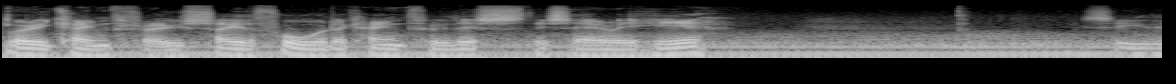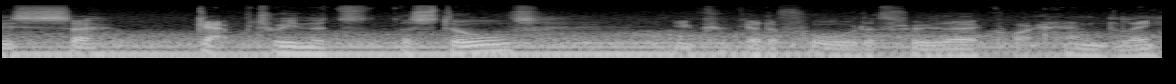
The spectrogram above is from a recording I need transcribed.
where he came through. Say the forwarder came through this this area here. See this uh, gap between the, the stools? You could get a forwarder through there quite handily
